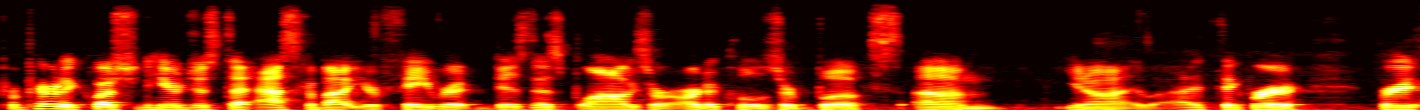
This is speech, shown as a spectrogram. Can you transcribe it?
prepared a question here just to ask about your favorite business blogs or articles or books. Um, you know, I, I think we're we're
